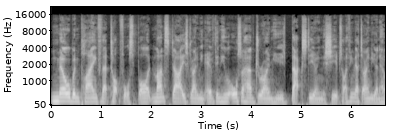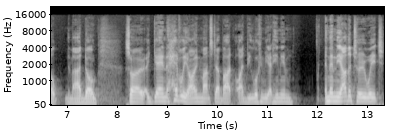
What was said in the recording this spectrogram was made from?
Melbourne playing for that top four spot. Munster is going to mean everything. He'll also have Jahrome Hughes back steering the ship, so I think that's only going to help the Mad Dog. So again, heavily owned Munster, but I'd be looking to get him in. And then the other two, which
